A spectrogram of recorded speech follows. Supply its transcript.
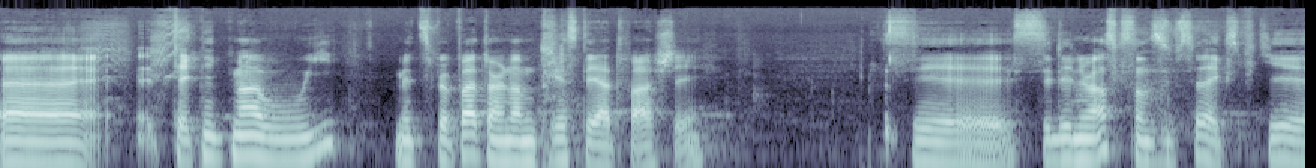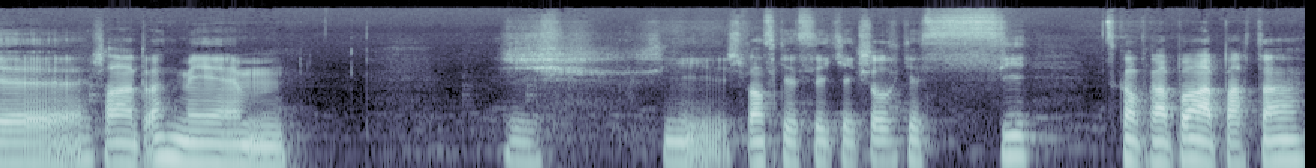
Euh, techniquement, oui, mais tu peux pas être un homme triste et être fâché. C'est des nuances qui sont difficiles à expliquer, euh, Charles-Antoine, mais euh, je, pense que c'est quelque chose que si tu comprends pas en partant,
